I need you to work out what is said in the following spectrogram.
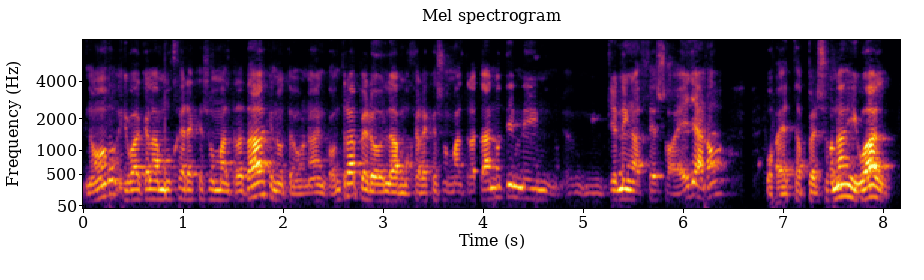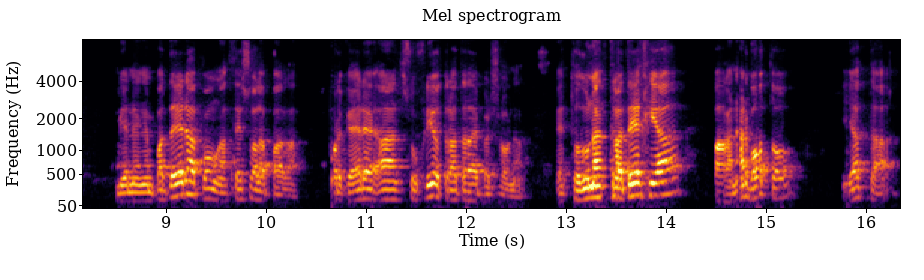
¿no? Igual que las mujeres que son maltratadas, que no tengo nada en contra, pero las mujeres que son maltratadas no tienen, tienen acceso a ella, ¿no? Pues estas personas igual, vienen en patera, pon acceso a la paga, porque han sufrido trata de personas. Es toda una estrategia para ganar votos y ya está.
